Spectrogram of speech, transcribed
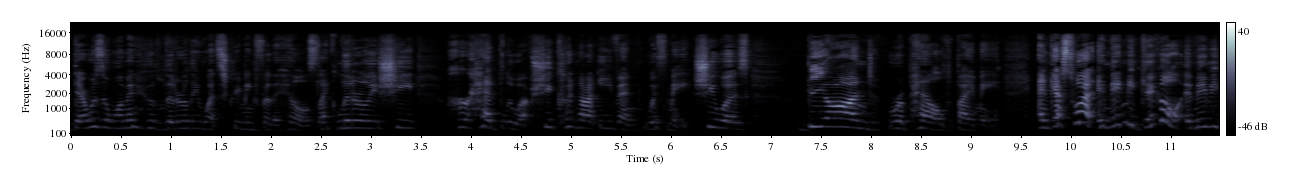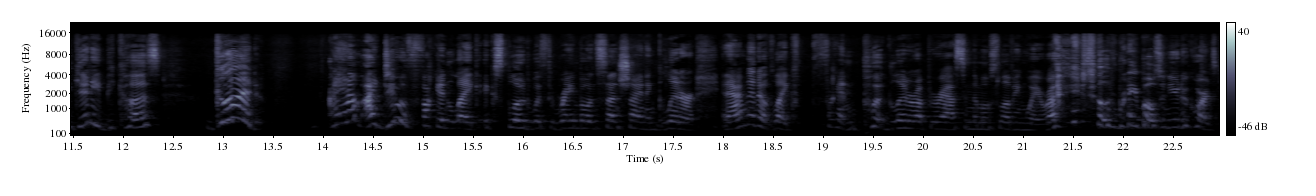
there was a woman who literally went screaming for the hills. Like literally, she her head blew up. She could not even with me. She was beyond repelled by me. And guess what? It made me giggle. It made me giddy because good. I am. I do fucking like explode with rainbow and sunshine and glitter, and I'm gonna like fucking put glitter up your ass in the most loving way, right? rainbows and unicorns.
